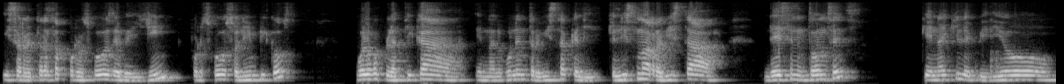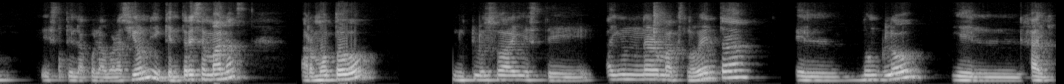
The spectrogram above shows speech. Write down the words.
y se retrasa por los Juegos de Beijing, por los Juegos Olímpicos. Golgo platica en alguna entrevista que le hizo una revista de ese entonces, que Nike le pidió este, la colaboración y que en tres semanas armó todo Incluso hay este, hay un Air Max 90, el Dunk Low y el High.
